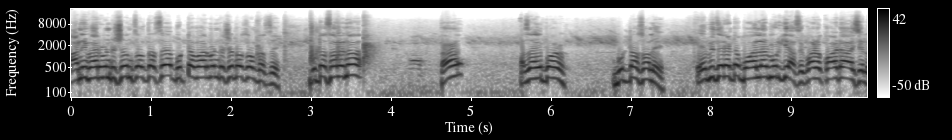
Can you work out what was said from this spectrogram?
পানি ফার্মেন্টেশন চলতেছে ভুট্টা ফার্মেন্টেশনও চলতেছে। ভুট্টা চলে না? হ্যাঁ? আচ্ছা এরপর ভুট্টা চলে। এর ভিতরে একটা ব্রয়লার মুরগি আছে কয়টা কয়টা হয়েছিল?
